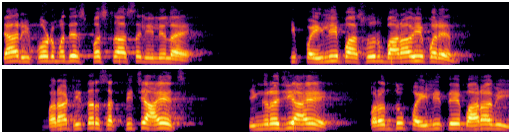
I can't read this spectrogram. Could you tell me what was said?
त्या रिपोर्टमध्ये स्पष्ट असं लिहिलेलं आहे की पहिली पासून बारावी पर्यंत मराठी तर सक्तीची आहेच. इंग्रजी आहे परंतु पहिली ते बारावी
